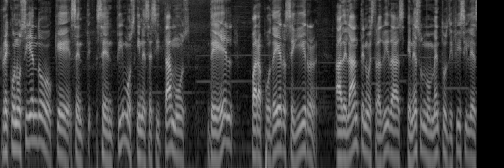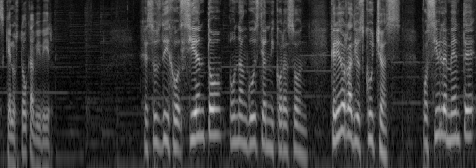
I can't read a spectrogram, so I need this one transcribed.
reconociendo que senti- sentimos y necesitamos de Él para poder seguir adelante nuestras vidas en esos momentos difíciles que nos toca vivir. Jesús dijo, siento una angustia en mi corazón. Queridos radioescuchas, posiblemente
